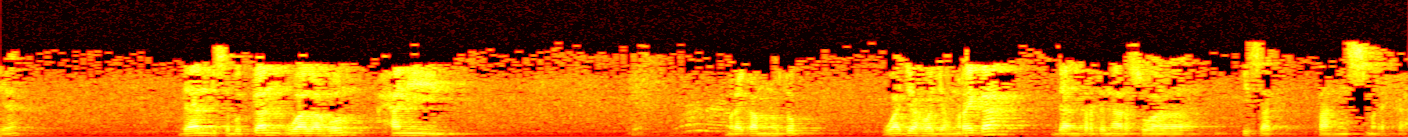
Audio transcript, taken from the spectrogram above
Ya. Dan disebutkan walahum hanin. Ya. mereka menutup wajah-wajah mereka dan terdengar suara isak tangis mereka.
